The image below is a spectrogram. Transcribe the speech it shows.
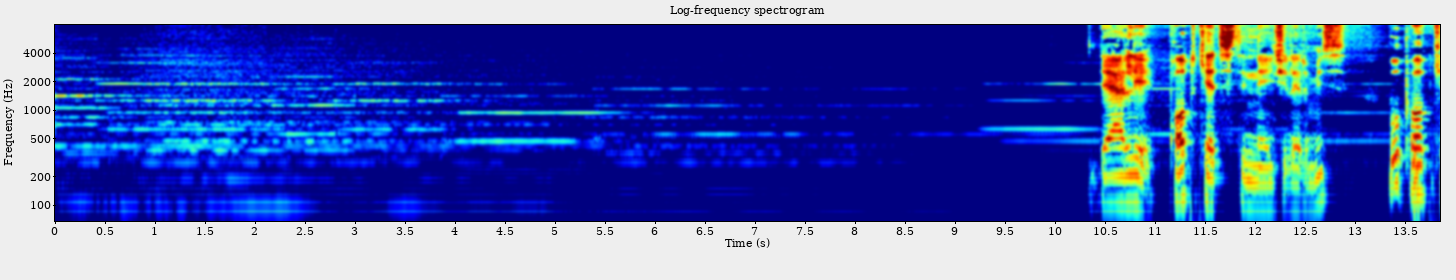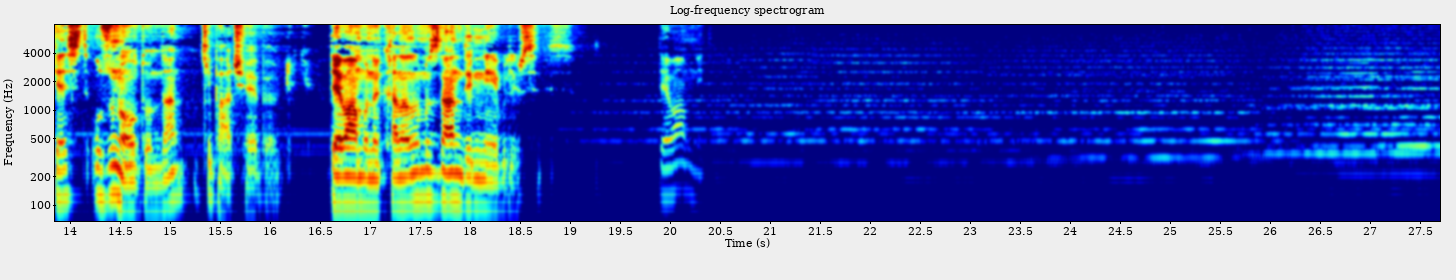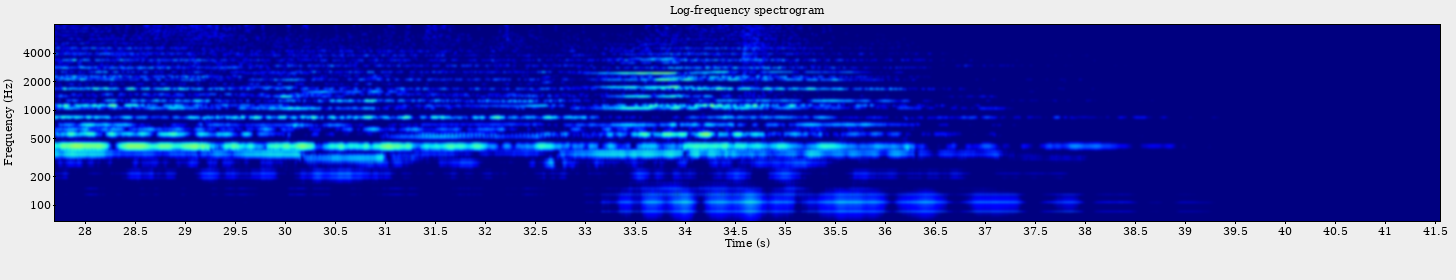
Değerli podcast dinleyicilerimiz, bu podcast uzun olduğundan iki parçaya böldük. Devamını kanalımızdan dinleyebilirsiniz. Devam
